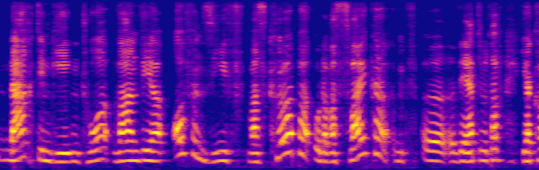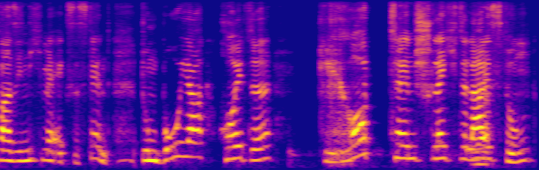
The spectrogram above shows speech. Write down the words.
nach dem Gegentor waren wir offensiv, was Körper oder was Zweikerwerte äh, betraf, ja quasi nicht mehr existent. Dumboya heute grottenschlechte Leistung.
